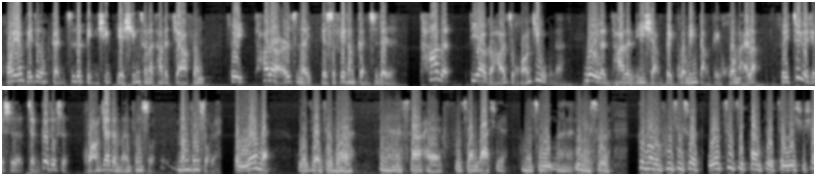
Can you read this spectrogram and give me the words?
黄炎培这种耿直的秉性，也形成了他的家风。所以他的儿子呢，也是非常耿直的人。他的第二个儿子黄敬武呢，为了他的理想，被国民党给活埋了。所以这个就是整个都是黄家的门风所门风所然。本来呢。我在这个呃上海复江大学附中呃念书，后来我父亲说我自己办这职业学校，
